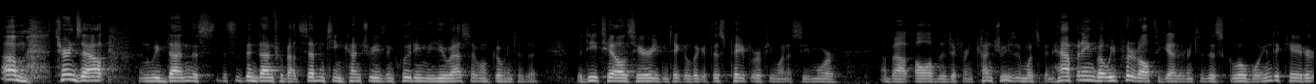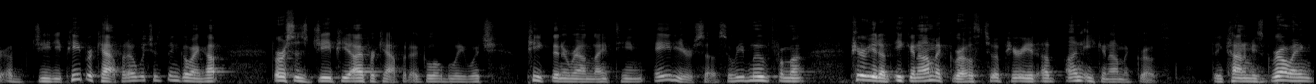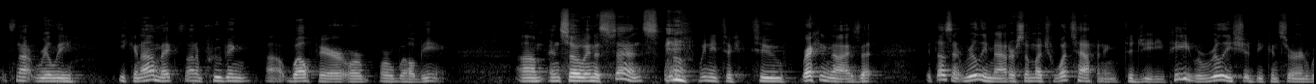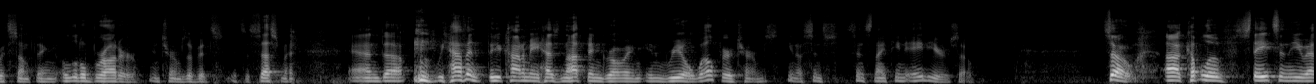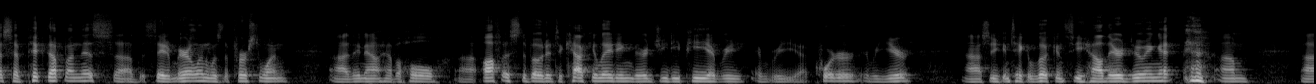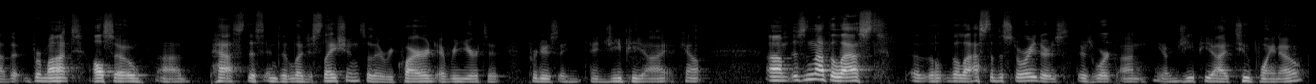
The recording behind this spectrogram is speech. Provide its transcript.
Um, turns out, and we've done this, this has been done for about 17 countries, including the US. I won't go into the, the details here. You can take a look at this paper if you want to see more about all of the different countries and what's been happening. But we put it all together into this global indicator of GDP per capita, which has been going up, versus GPI per capita globally, which peaked in around 1980 or so. So we've moved from a period of economic growth to a period of uneconomic growth. The economy is growing. It's not really economic, it's not improving uh, welfare or, or well-being. Um, and so in a sense, we need to, to recognize that it doesn't really matter so much what's happening to GDP. We really should be concerned with something a little broader in terms of its, its assessment. And uh, we haven't, the economy has not been growing in real welfare terms, you know, since, since 1980 or so. So uh, a couple of states in the US have picked up on this. Uh, the state of Maryland was the first one. Uh, they now have a whole uh, office devoted to calculating their GDP every, every uh, quarter, every year. So you can take a look and see how they're doing it. um, the, Vermont also passed this into legislation, so they're required every year to produce a, a GPI account. Um, this is not the last uh, the, the, last of the story. There's, there's work on you know, GPI 2.0.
